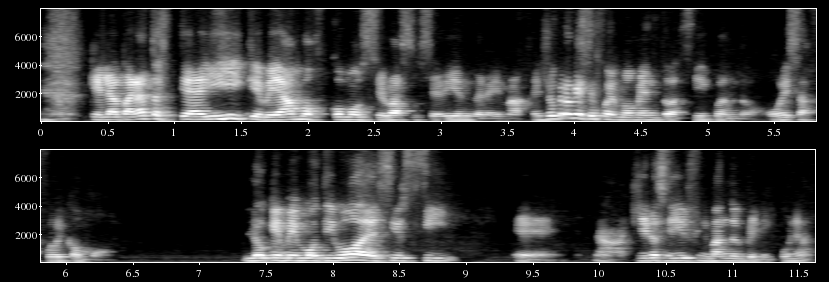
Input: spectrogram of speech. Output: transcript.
que el aparato esté ahí y que veamos cómo se va sucediendo la imagen. Yo creo que ese fue el momento así cuando, o esa fue como lo que me motivó a decir sí, eh, nada, quiero seguir filmando en película.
